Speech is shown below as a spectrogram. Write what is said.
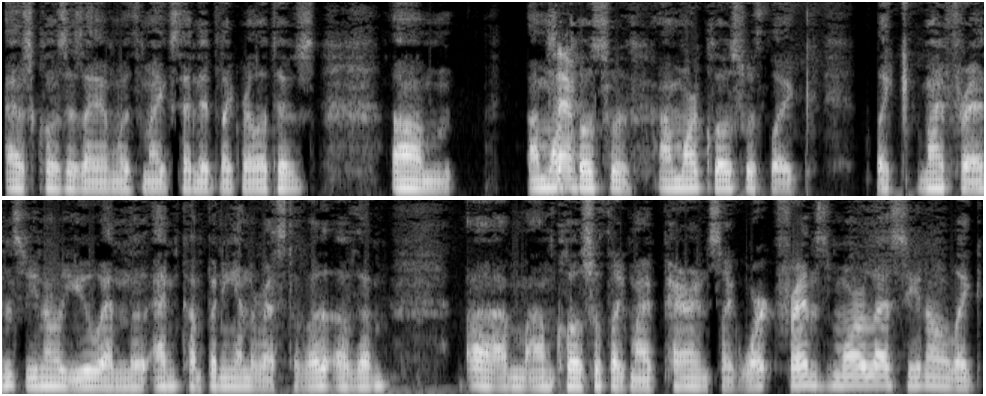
as close as i am with my extended like relatives um i'm more Same. close with i'm more close with like like my friends you know you and the and company and the rest of of them um i'm close with like my parents like work friends more or less you know like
